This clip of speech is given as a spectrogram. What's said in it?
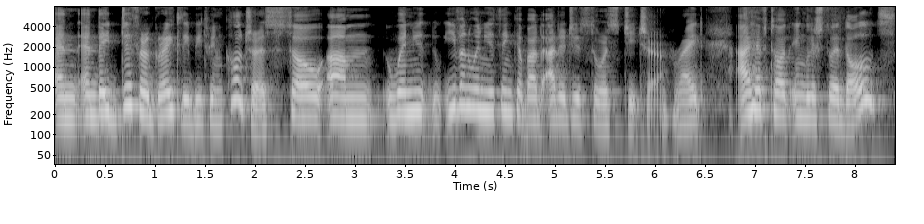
and and they differ greatly between cultures. So um, when you even when you think about attitudes towards teacher, right? I have taught English to adults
